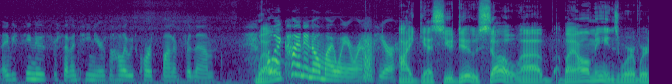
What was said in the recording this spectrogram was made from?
ABC News for 17 years, a Hollywood correspondent for them. Well, oh, I kind of know my way around here. I guess you do. So, uh, by all means, we're, we're,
